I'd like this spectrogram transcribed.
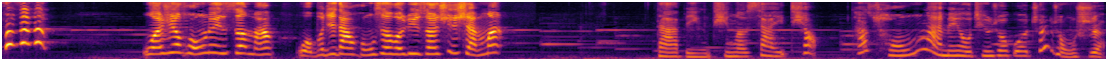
汪汪汪！我是红绿色盲，我不知道红色和绿色是什么。”大饼听了吓一跳，他从来没有听说过这种事。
